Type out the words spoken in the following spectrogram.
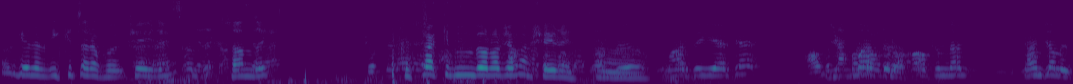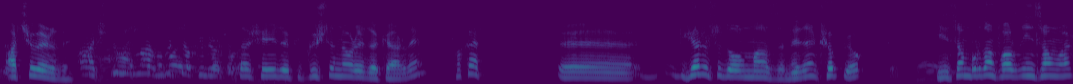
Böyle gelirdi iki tarafı şeydi. Bizlere sandık, sandık. Kısrak gibi mi böyle acaba şeyli? Sandığı vardığı yerde Altından yıkmazdı. Altından gancalıydı. Açı verirdi. Açtı mı dökülüyordu. boşalır. Da şeyi dökü, kıştan oraya dökerdi. Fakat eee, yarısı da olmazdı. Neden? Çöp yok. İnsan buradan fazla insan var.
